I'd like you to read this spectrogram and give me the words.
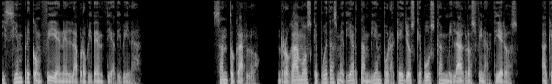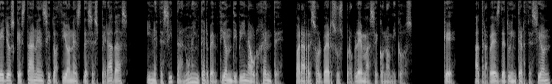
y siempre confíen en la providencia divina. Santo Carlo, rogamos que puedas mediar también por aquellos que buscan milagros financieros, aquellos que están en situaciones desesperadas y necesitan una intervención divina urgente para resolver sus problemas económicos, que, a través de tu intercesión,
